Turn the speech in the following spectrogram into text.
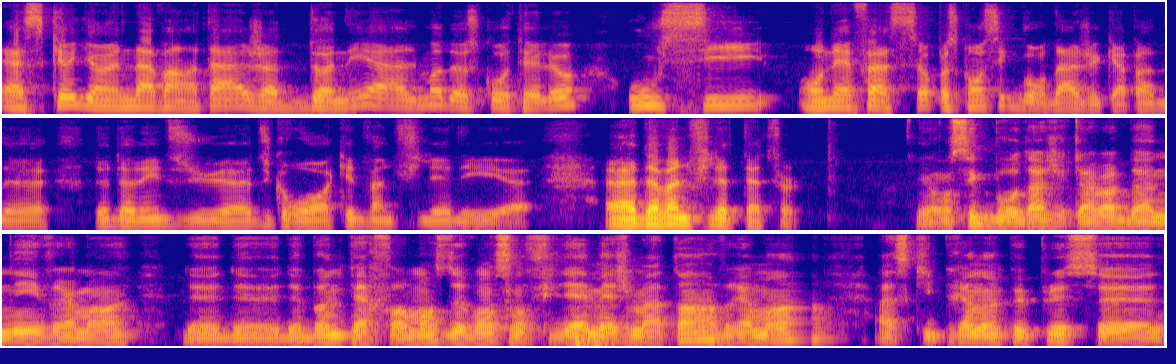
Est-ce qu'il y a un avantage à donner à Alma de ce côté-là ou si on efface ça? Parce qu'on sait que Bourdage est capable de, donner du, gros hockey devant le filet, des, devant le filet de On sait que Bourdage est capable d'amener vraiment de, bonnes performances devant son filet, mais je m'attends vraiment à ce qu'il prenne un peu plus euh,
